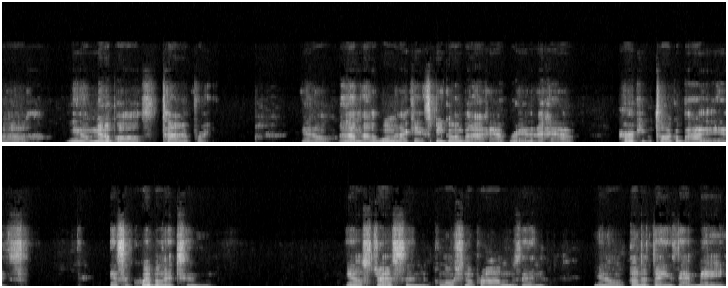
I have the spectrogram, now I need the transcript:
uh, you know, menopause time frame. You know, and I'm not a woman, I can't speak on, but I have read and I have heard people talk about it. It's it's equivalent to you know stress and emotional problems and you know other things that may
